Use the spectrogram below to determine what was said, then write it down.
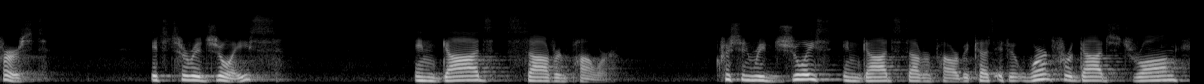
First, it's to rejoice in God's sovereign power. Christian, rejoice in God's sovereign power because if it weren't for God's strong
